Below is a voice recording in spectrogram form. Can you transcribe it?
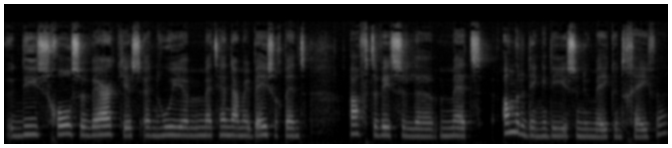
die schoolse werkjes en hoe je met hen daarmee bezig bent af te wisselen met andere dingen die je ze nu mee kunt geven.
